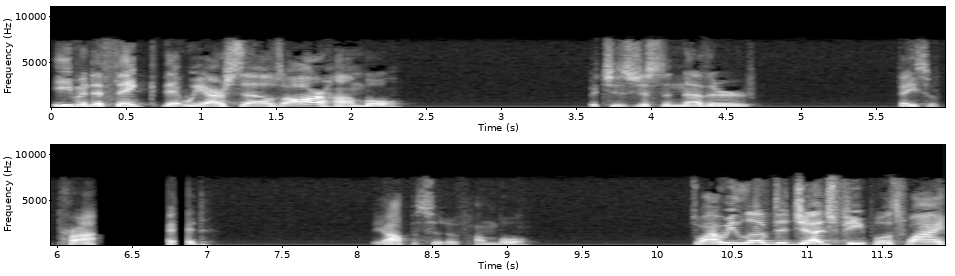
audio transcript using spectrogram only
even to think that we ourselves are humble, which is just another face of pride, the opposite of humble. It's why we love to judge people. It's why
